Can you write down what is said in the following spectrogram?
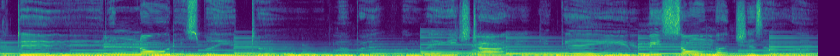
You didn't notice, but you took my breath away each time. You gave me so much as a look.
